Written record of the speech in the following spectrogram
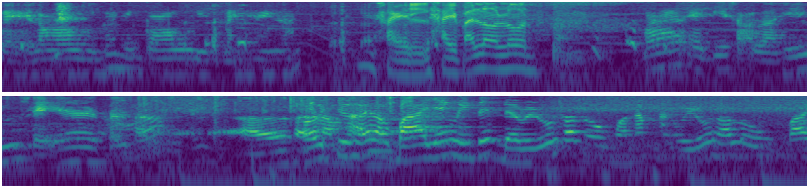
Mẹ lâu lâu có những câu điệp mẹ hay lắm. Hay hay phải lo luôn. Má em chỉ sợ là Hiếu sẽ tự tử. Ờ. Ừ chưa thấy đâu ba dáng liên tiếp đều recruit hết luôn mà năm thằng recruit hết luôn ba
